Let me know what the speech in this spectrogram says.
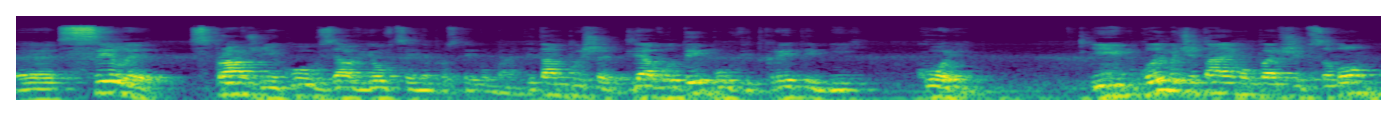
е, сили справжньої, яку взяв Йов в цей непростий момент. І там пише: для води був відкритий мій корінь. І коли ми читаємо перший псалом,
